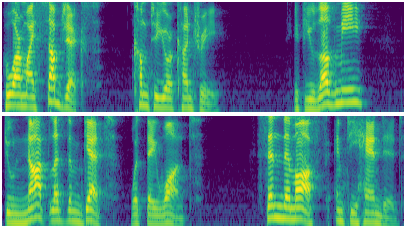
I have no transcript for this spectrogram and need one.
who are my subjects, come to your country? If you love me, do not let them get what they want. Send them off empty handed.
